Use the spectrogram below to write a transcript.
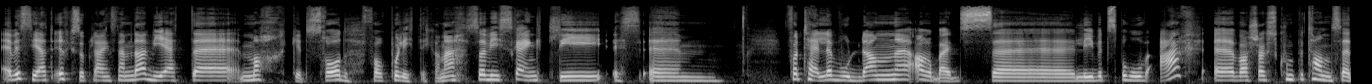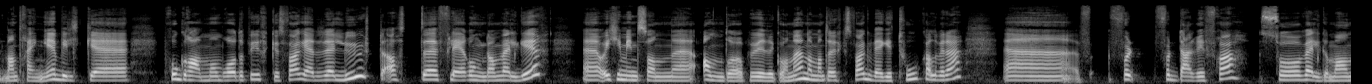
Jeg vil si at Yrkesopplæringsnemnda vi er et eh, markedsråd for politikerne. Så vi skal egentlig eh, fortelle hvordan arbeidslivets behov er. Eh, hva slags kompetanse man trenger, hvilke programområder på yrkesfag er det det er lurt at eh, flere ungdom velger. Eh, og ikke minst sånn andre år på videregående når man tar yrkesfag. VG2 kaller vi det. For, for derifra så velger man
